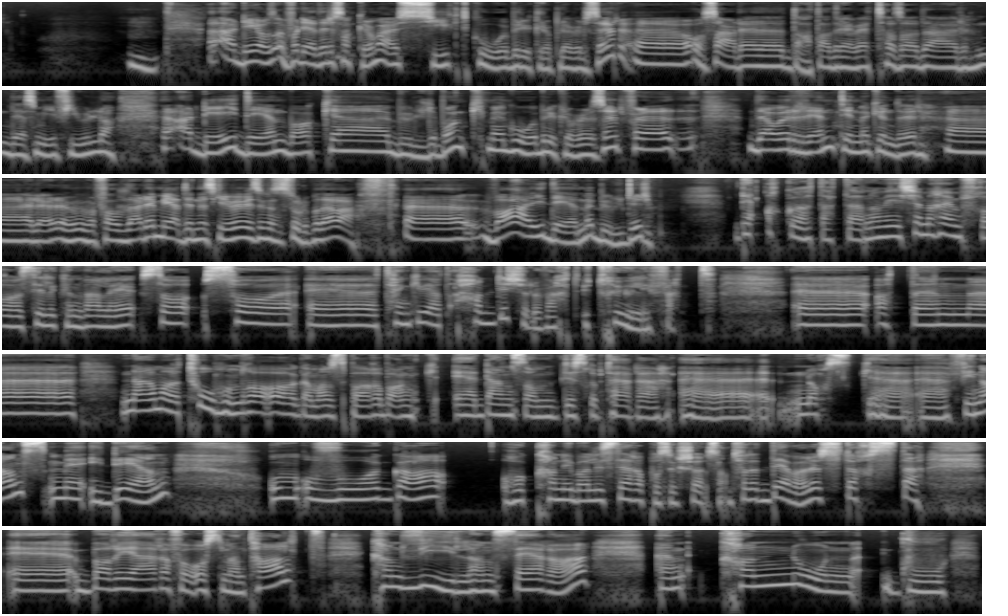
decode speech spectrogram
Er det, for det dere snakker om er jo sykt gode brukeropplevelser, eh, og så er det datadrevet. Altså det er det som gir fuel. Da. Er det ideen bak eh, Bulderbank med gode brukeropplevelser? For det, det er jo rent inn med kunder, eh, eller i hvert fall det er det mediene skriver, hvis vi kan stole på det. Da. Hva er ideen med Bulder? Det er akkurat dette. Når vi kommer hjem fra Silicon Valley, så, så eh, tenker vi at hadde ikke det vært utrolig fett eh, at en eh, nærmere 200 år gammel sparebank er den som disrupterer eh, norsk eh, finans, med ideen om å våge å kannibalisere på seg sjøl. For det var det største eh, barriere for oss mentalt. Kan vi lansere en kanongod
